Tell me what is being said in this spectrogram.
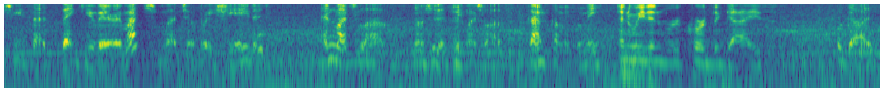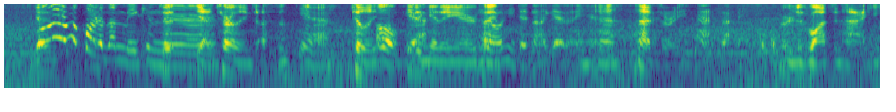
She said thank you very much, much appreciated, and much love. No, she didn't say much love. That's coming from me. And we didn't record the guys. Well, guys. Well, I recorded them making their. yeah, Charlie and Justin. Yeah. Tilly. Oh, he yeah. didn't get any airtime. No, airtime. he did not get any hair. yeah, that's alright. That's alright. We were just watching hockey.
